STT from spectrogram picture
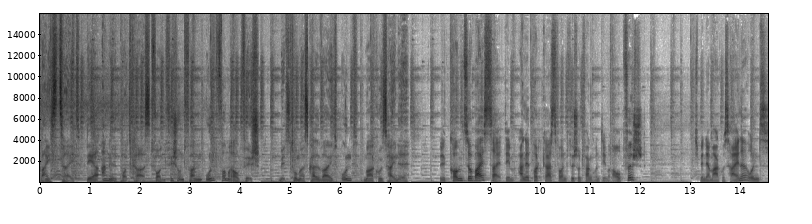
Beißzeit, der Angel-Podcast von Fisch und Fang und vom Raubfisch. Mit Thomas Kalweit und Markus Heine. Willkommen zur Beißzeit, dem Angel-Podcast von Fisch und Fang und dem Raubfisch. Ich bin der Markus Heine und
